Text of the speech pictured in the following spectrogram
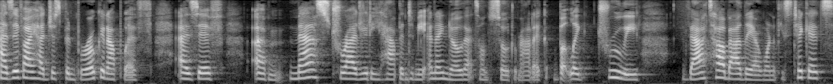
as if I had just been broken up with, as if a mass tragedy happened to me. And I know that sounds so dramatic, but like truly, that's how badly I wanted these tickets.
